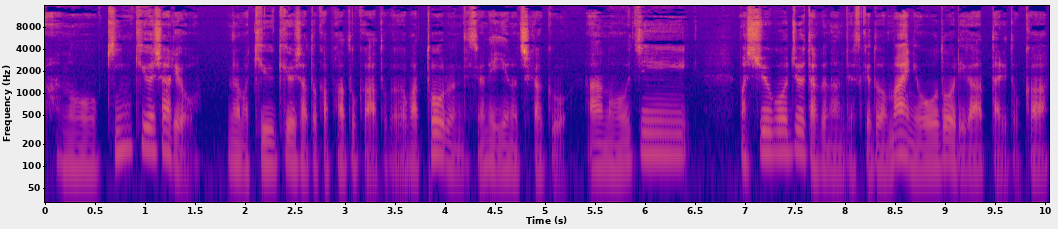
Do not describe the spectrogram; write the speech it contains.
あの緊急車両ま救急車とかパトカーとかがま通るんですよね家の近くを。あのうち、まあ、集合住宅なんですけど前に大通りがあったりとか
